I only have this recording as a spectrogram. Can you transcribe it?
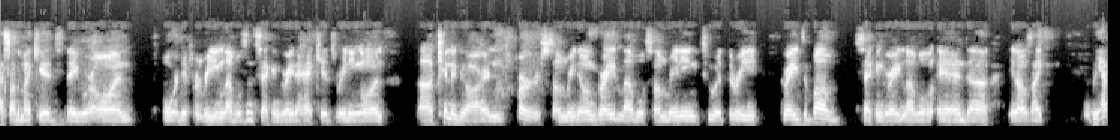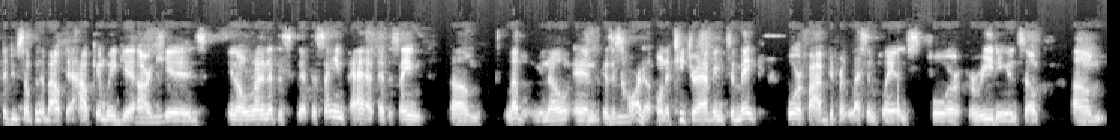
I saw that my kids they were on four different reading levels in second grade. I had kids reading on uh, kindergarten first. Some reading on grade level. Some reading two or three grades above second grade level. And uh, you know, I was like, we have to do something about that. How can we get our mm-hmm. kids, you know, running at the at the same path, at the same um, level, you know? And because it's mm-hmm. hard on a teacher having to make four or five different lesson plans for, for reading. And so, um,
